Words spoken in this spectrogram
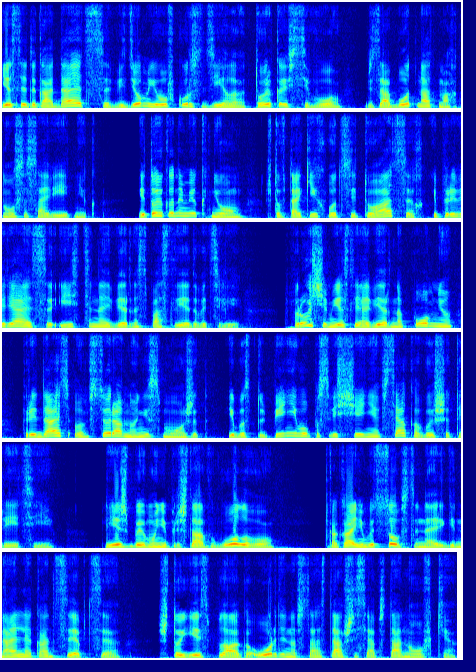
Если догадается, введем его в курс дела, только и всего беззаботно отмахнулся советник. И только намекнем, что в таких вот ситуациях и проверяется истинная верность последователей. Впрочем, если я верно помню, предать он все равно не сможет, ибо ступень его посвящения всяко выше третьей. Лишь бы ему не пришла в голову какая-нибудь собственная оригинальная концепция, что есть благо ордена в создавшейся обстановке.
